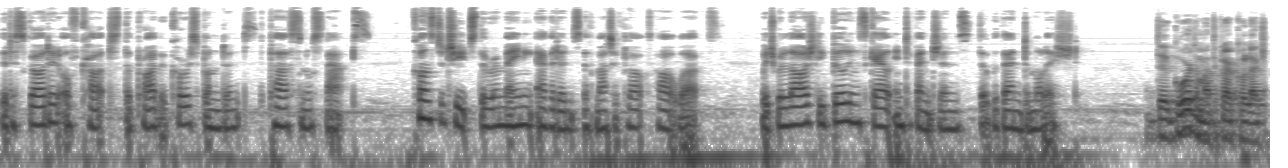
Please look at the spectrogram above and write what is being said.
the discarded offcuts, the private correspondence, the personal snaps, constitutes the remaining evidence of Matta Clark's artworks, which were largely building scale interventions that were then demolished. The Gordon Matta Clark collection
